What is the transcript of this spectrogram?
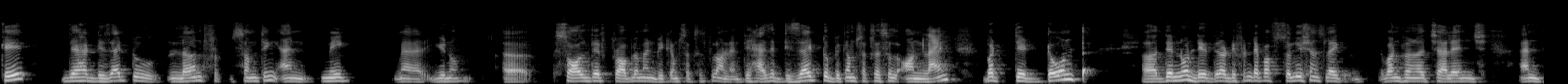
Okay? They had desire to learn something and make uh, you know uh, solve their problem and become successful online. They has a desire to become successful online but they don't uh, they know there are different type of solutions like one funnel challenge and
